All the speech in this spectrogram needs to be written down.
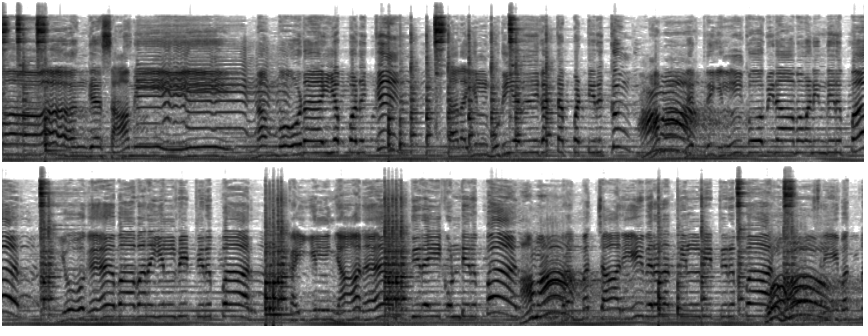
வாங்க சாமி நம்மோட ஐயப்பனுக்கு தலையில் முடியது கட்டப்பட்டிருக்கும். நெற்றியில் கோபிநாமம் அணிந்திருப்பார். யோக பாவனையில் வீற்றிருப்பார். கையில் ஞான முத்திரை கொண்டிருப்பார். பிரம்மச்சாரி விரதத்தில் வீற்றிருப்பார். ஸ்ரீபத்ம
